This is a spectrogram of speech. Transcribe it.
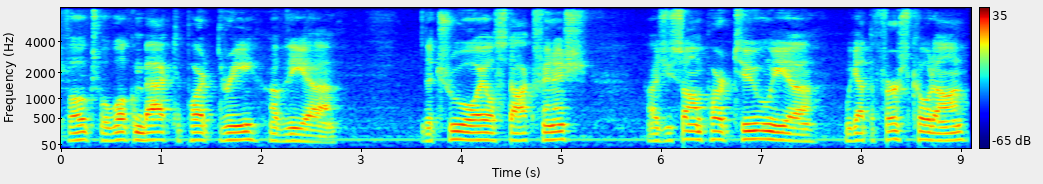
folks, well welcome back to part 3 of the uh, the Tru-Oil stock finish. As you saw in part 2 we, uh, we got the first coat on.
